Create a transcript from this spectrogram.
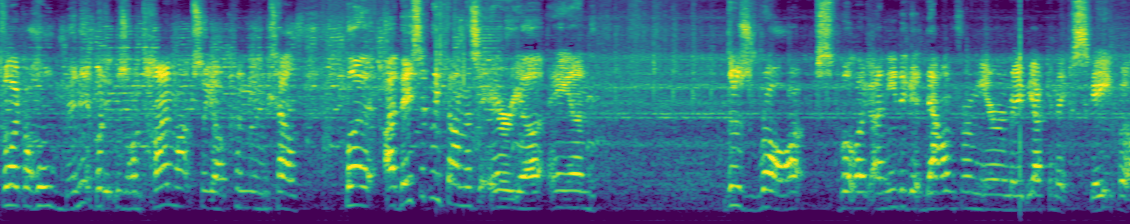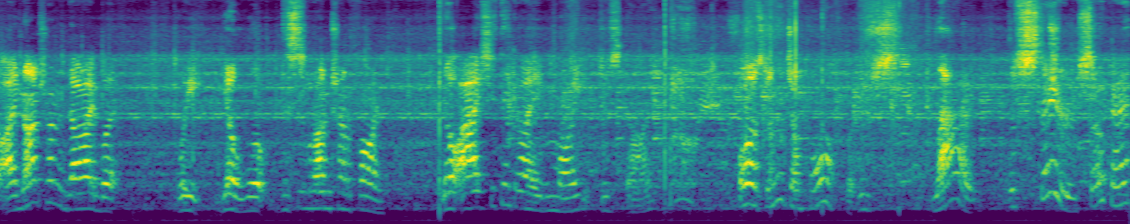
for like a whole minute, but it was on time lapse so y'all couldn't even tell. But I basically found this area and there's rocks, but like I need to get down from here and maybe I can escape, but I'm not trying to die, but wait, yo, look, this is what I'm trying to find. Yo, I actually think I might just die. Oh, I was gonna jump off, but there's lag. There's stairs, okay.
